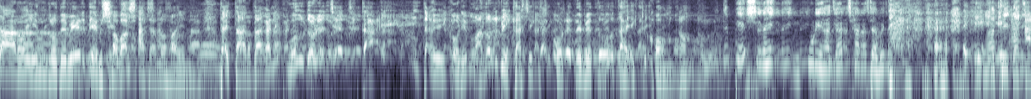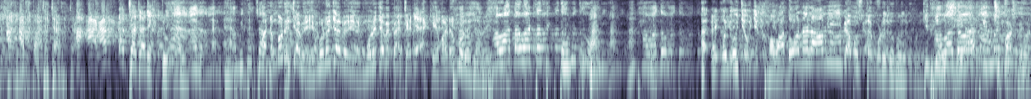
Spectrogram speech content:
তার ওই ইন্দ্রদেবের দেবসভা সাজানো হয় না। তাই তার বাগানে ফুল ধরেছে তাই করে মানুষ বিকাশ শিক্ষা করে দেবে তো তাই একটু কম টম। বেশ কুড়ি হাজার ছাড়া যাবে না। এই- এই- হ্যাঁ, ঠিক আছে, পাঁচ হাজার আর- হাজার একটু। হ্যাঁ, আমি তো মানে মরে যাবে মরে যাবে মরে যাবে বেচারি একেবারে মরে যাবে। খাওয়া দাওয়াটা দেখতে হবে তো আমি খাওয়া দাওয়া ওই ওই যে খাওয়া দাওয়া নাহলে আমি ব্যবস্থা করে দেবো কিন্তু খাওয়া কিচ্ছু পারবে না।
